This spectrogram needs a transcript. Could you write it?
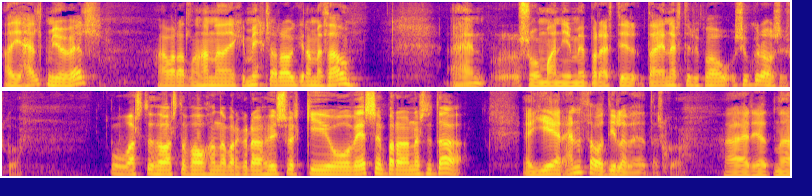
að ég held mjög vel. Það var allan hann að ekki miklar ágjur með þá. En svo man ég mig bara eftir daginn eftir upp á sjúkurási sko. og varstu þá varstu að fá hann að bara hausverki og vesen bara næstu daga? Ég er ennþá að díla við þetta sko. það er hérna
